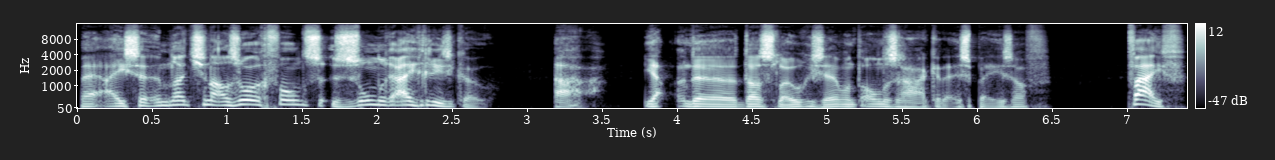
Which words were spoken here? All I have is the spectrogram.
Wij eisen een nationaal zorgfonds zonder eigen risico. Ah, ja, dat is logisch, hè, want anders haken de SP's af. 5.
